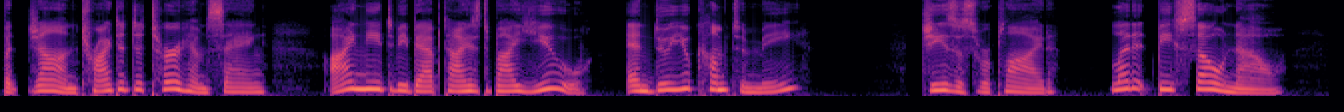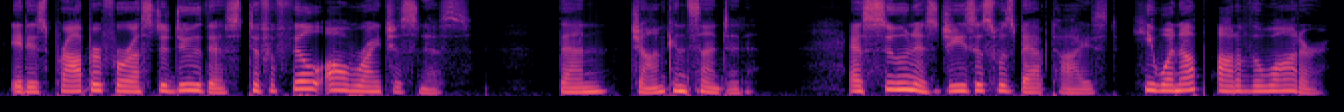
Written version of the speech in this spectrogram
But John tried to deter him, saying, I need to be baptized by you, and do you come to me? Jesus replied, let it be so now. It is proper for us to do this to fulfill all righteousness. Then John consented. As soon as Jesus was baptized, he went up out of the water.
